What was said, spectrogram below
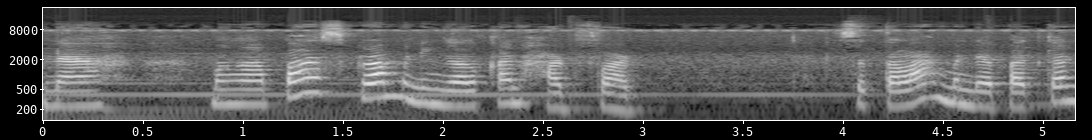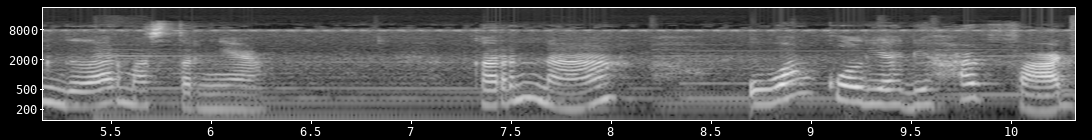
Nah, mengapa Scrum meninggalkan Harvard setelah mendapatkan gelar masternya? Karena uang kuliah di Harvard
